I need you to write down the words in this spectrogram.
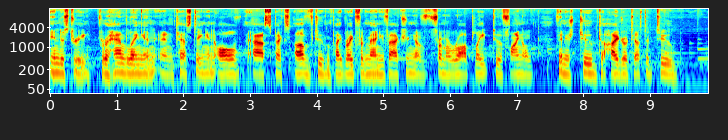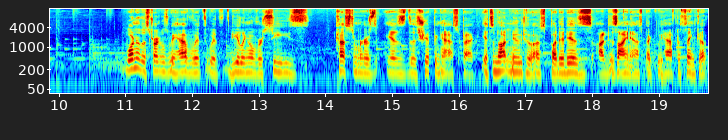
industry for handling and, and testing in all aspects of tube and pipe, right from the manufacturing of from a raw plate to a final finished tube to hydro-tested tube. One of the struggles we have with, with dealing overseas customers is the shipping aspect. It's not new to us, but it is a design aspect we have to think of.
